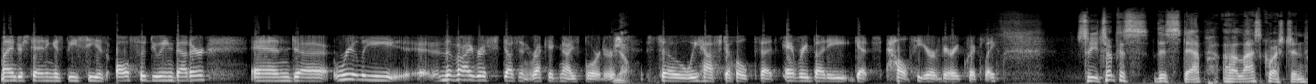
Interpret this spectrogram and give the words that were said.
my understanding is BC is also doing better. And uh, really, the virus doesn't recognize borders. No. So we have to hope that everybody gets healthier very quickly. So you took this this step. Uh, last question:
